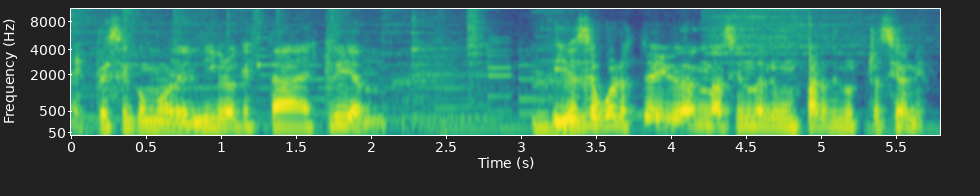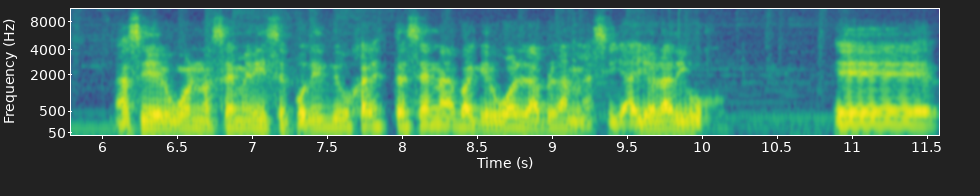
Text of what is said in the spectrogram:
especie como de libro que está escribiendo. Y yo ese weón lo estoy ayudando haciéndole un par de ilustraciones. Así el weón, no sé, me dice, ¿podéis dibujar esta escena para que el weón la plasme? Así, ahí yo la dibujo. Eh,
